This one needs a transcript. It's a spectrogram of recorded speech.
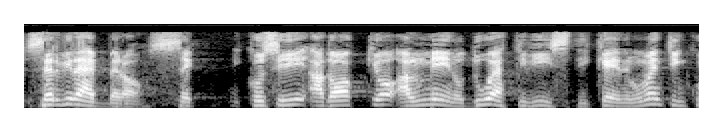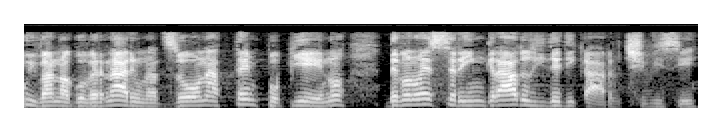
Servirebbero, se così ad occhio, almeno due attivisti che nel momento in cui vanno a governare una zona a tempo pieno devono essere in grado di dedicarci.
